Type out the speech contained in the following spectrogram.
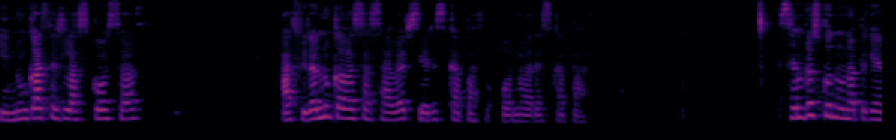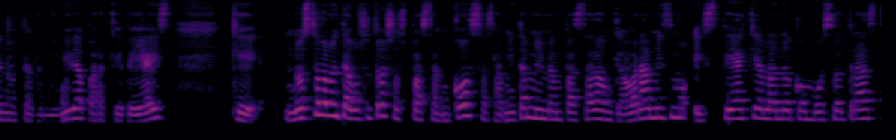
y nunca haces las cosas, al final nunca vas a saber si eres capaz o no eres capaz. Siempre os una pequeña nota de mi vida para que veáis que no solamente a vosotras os pasan cosas, a mí también me han pasado, aunque ahora mismo esté aquí hablando con vosotras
